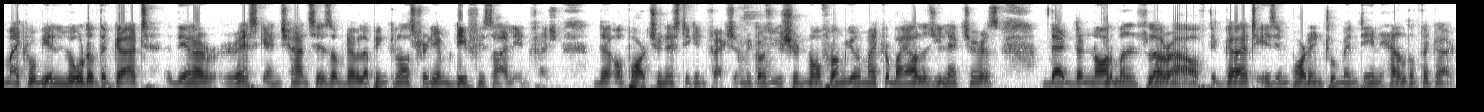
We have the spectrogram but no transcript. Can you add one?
microbial load of the gut there are risk and chances of developing clostridium difficile infection the opportunistic infection because you should know from your microbiology lectures that the normal flora of the gut is important to maintain health of the gut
